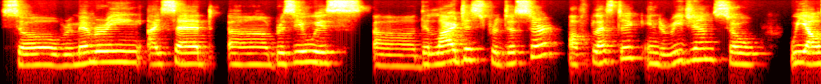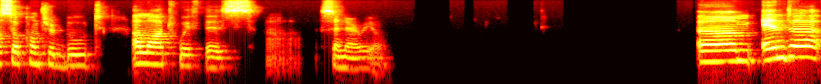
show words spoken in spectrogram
So remembering, I said uh, Brazil is uh, the largest producer of plastic in the region. So we also contribute a lot with this uh, scenario. Um, and uh,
